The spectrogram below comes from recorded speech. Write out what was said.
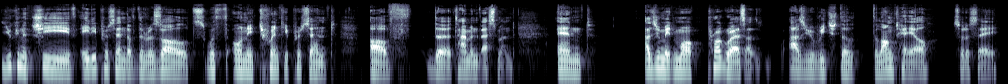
you can achieve 80% of the results with only 20% of the time investment. And as you made more progress, as, as you reach the, the long tail, so to say,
